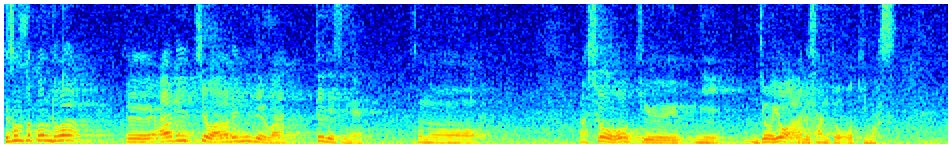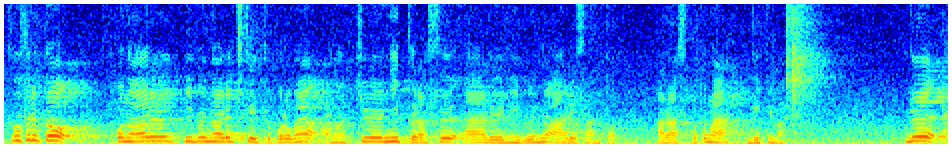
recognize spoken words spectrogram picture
でそうすると今度は、えー、R1 を R2 で割ってですね、その、まあ、小を Q に乗与を R3 と置きます。そうすると、この R2 分の R1 というところがあの Q2 プラス R2 分の R3 と表すことができます。で、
